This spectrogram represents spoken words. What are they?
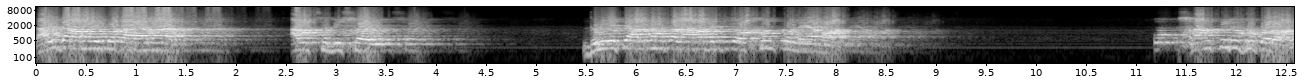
তারই ধারাবাহিকতায় আমার আলোচ্য বিষয়, দুনিয়াতে আল্লাহ তালা আমাদেরকে অসংখ্য নেয়ামত শান্তির উপকরণ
